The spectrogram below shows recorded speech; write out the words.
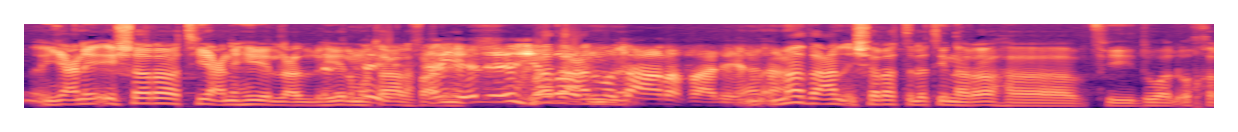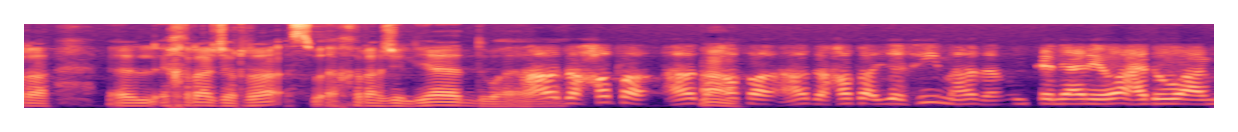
يعني إشارات يعني هي هي المتعارف عليها هي الاشارات المتعارف عليها نعم. ماذا عن الإشارات التي نراها في دول أخرى اخراج الرأس وإخراج اليد و... هذا خطأ هذا آه. خطأ هذا خطأ جسيم هذا ممكن يعني واحد هو عم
